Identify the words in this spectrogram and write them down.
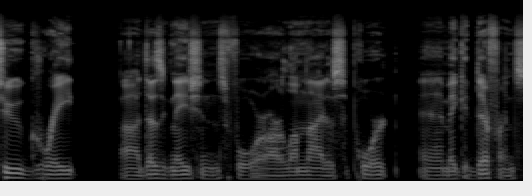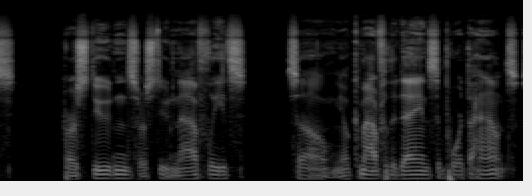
two great uh, designations for our alumni to support and make a difference for our students or student athletes. So, you know, come out for the day and support the Hounds.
